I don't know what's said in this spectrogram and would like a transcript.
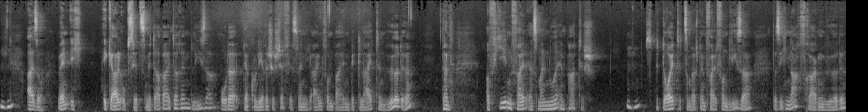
Mhm. Also, wenn ich Egal, ob es jetzt Mitarbeiterin Lisa oder der cholerische Chef ist, wenn ich einen von beiden begleiten würde, dann auf jeden Fall erstmal nur empathisch. Mhm. Das bedeutet zum Beispiel im Fall von Lisa, dass ich nachfragen würde,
